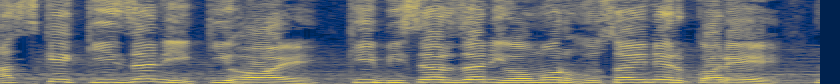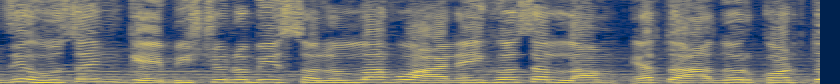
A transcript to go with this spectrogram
আজকে কি জানি কি হয়, কি বিচার জানি ওমর হুসাইনের করে। যে হুসাইনকে বিশ্বনবী সাল্লাল্লাহু আলাইহাসাল্লাম এত আদর করত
